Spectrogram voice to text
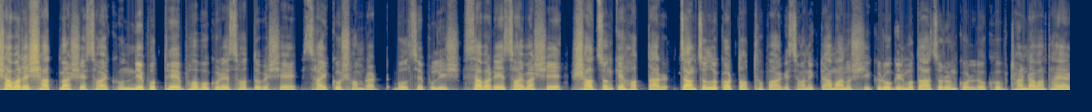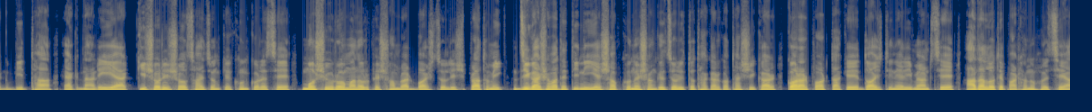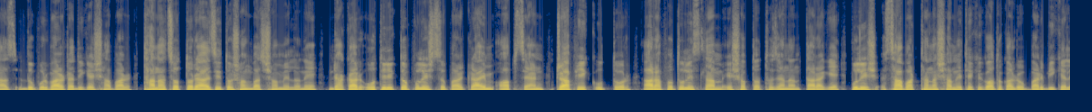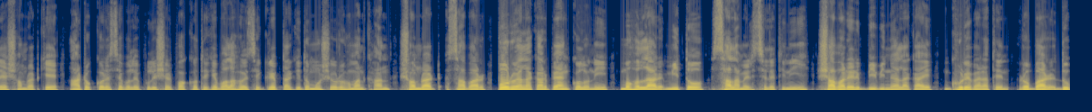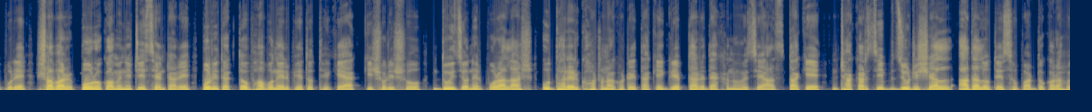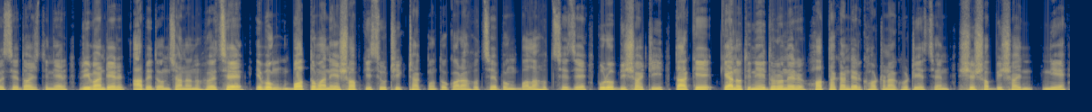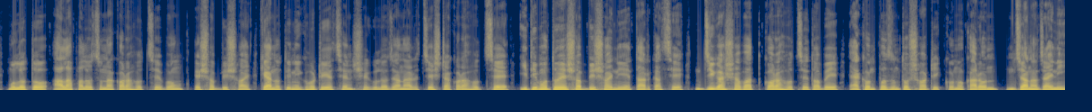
সাভারের সাত মাসে ছয় খুন, নেপথ্যে ভব করে ছদ্মবেশে সাইকো সম্রাট বলছে পুলিশ। সাভারে ছয় মাসে সাতজনকে হত্যার চাঞ্চল্যকর তথ্য পাওয়া গেছে অনেকটা। মানসিক রোগীর মতো আচরণ করলেও খুব ঠান্ডা মাথায় এক বৃদ্ধা, এক নারী, এক কিশোরী সহ ছয়জনকে খুন করেছে। মশিউর রহমান ওরফে সম্রাট, বয়স চল্লিশ। প্রাথমিক জিজ্ঞাসাবাদে তিনি এসব খুনের সঙ্গে জড়িত থাকার কথা স্বীকার করার পর তাকে দশ দিনের রিমান্ড চেয়ে আদালতে পাঠানো হয়েছে। আজ দুপুর বারোটার দিকে সাভার থানা চত্বরে আয়োজিত সংবাদ সম্মেলনে ঢাকার অতিরিক্ত police super crime of and traffic উত্তর আরাফতুল ইসলাম এসব তথ্য জানান, তার আগে পুলিশ সাভার থানার সামনে থেকে গতকাল রোববার বিকেলে সম্রাটকে আটক করেছে বলে পুলিশের পক্ষ থেকে বলা হয়েছে। গ্রেপ্তারকৃত মশিউর রহমান খান সম্রাট সাভার পৌর এলাকার ব্যাংক কলোনি মহল্লার মৃত সালামের ছেলে। তিনি সাভারের বিভিন্ন এলাকায় ঘুরে বেড়াতেন। রোববার দুপুরে সাভার পৌর কমিউনিটি সেন্টারে পরিত্যক্ত ভবনের ভেতর থেকে এক কিশোরী সহ দুইজনের পোড়া লাশ উদ্ধারের ঘটনা ঘটে। তাকে গ্রেপ্তার দেখানো হয়েছে। আজ তাকে ঢাকার চিফ জুডিশিয়াল আদালতে সোপার্দ করা হয়েছে। দশ দিনের রিমান্ডের আবেদন জানানো হয়েছে এবং বর্তমানে সবকিছু ঠিকঠাক মতো করা হচ্ছে এবং বলা হচ্ছে যে পুরো বিষয়টি তাকে কেন তিনি এই ধরনের হত্যাকাণ্ডের ঘটনা ঘটিয়েছেন সেসব বিষয় নিয়ে মূলত আলাপ আলোচনা করা হচ্ছে এবং এসব বিষয় কেন তিনি ঘটিয়েছেন সেগুলো জানার চেষ্টা করা হচ্ছে। ইতিমধ্যে এসব বিষয় নিয়ে তার কাছে জিজ্ঞাসাবাদ করা হচ্ছে, তবে এখন পর্যন্ত সঠিক কোনো কারণ জানা যায়নি।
